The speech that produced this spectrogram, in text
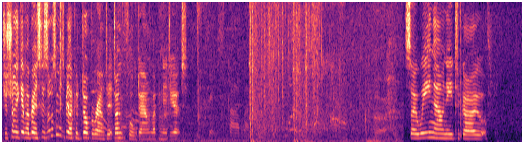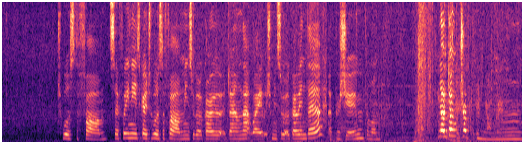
Just trying to get my brains, because there's also meant to be like a dog around it. Don't fall down like an idiot. So we now need to go towards the farm. So if we need to go towards the farm, means we've got to go down that way, which means we've got to go in there, I presume. Come on. No, don't trip. Mm.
